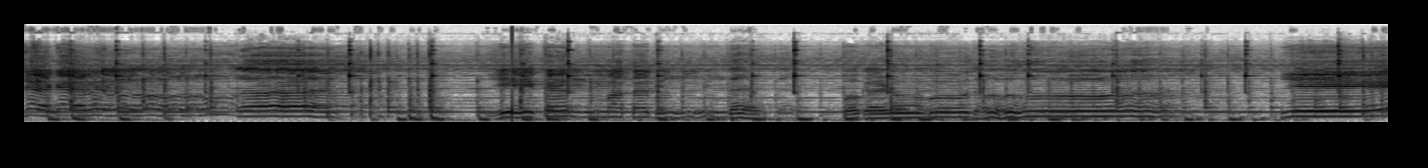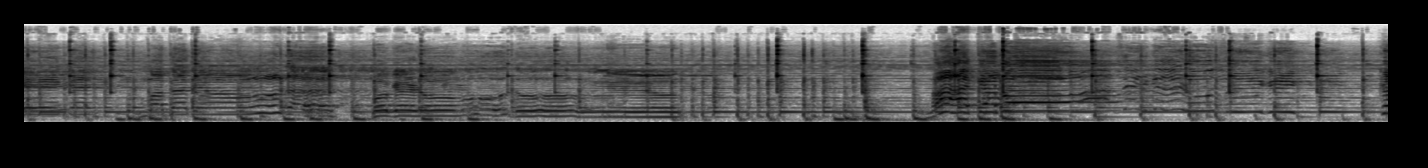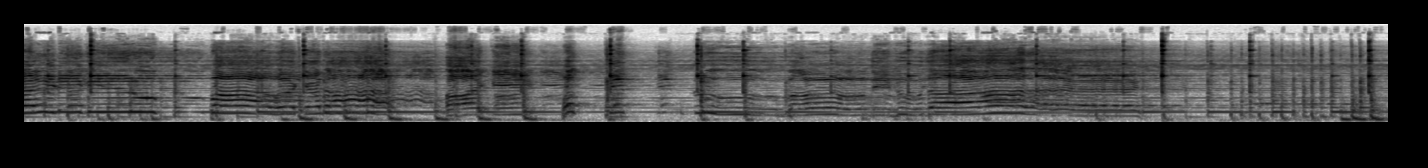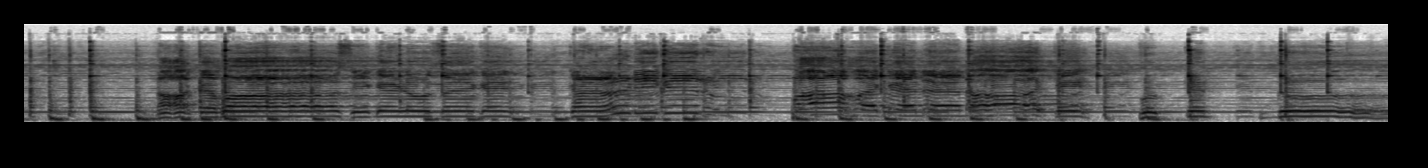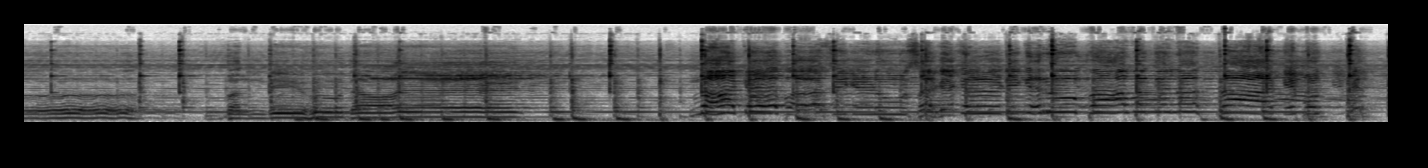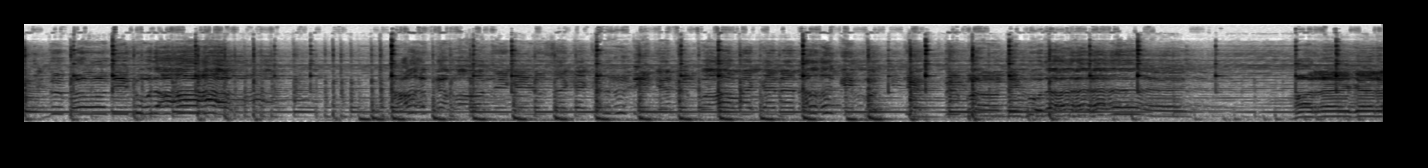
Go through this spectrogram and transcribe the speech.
ಜಗವಿಲ್ಲ ಈ ಕನ್ಮತದಿಂದ ಪೊಗಳುವುದು ಏಕ ಮತದಿಂದ ಪೊಗಳುವುದು ನಾಗಬಾಸಿಗಳು ಸಿಗಿ ಪಾಕವಾಸಿಗಳು ಸಗ ಕಡಿಗರು ಪಾವಕನಾಕೆ ಪುಕ್ಕ ಬಂದಿಹು हर गर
